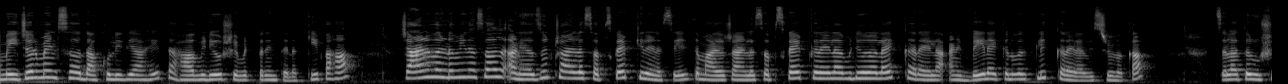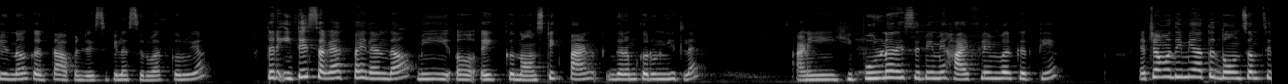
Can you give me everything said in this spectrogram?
मेजरमेंटसह दाखवलेली आहे. तर हा व्हिडिओ शेवटपर्यंत नक्की पहा. चॅनलवर नवीन असाल आणि अजून चॅनलला सबस्क्राईब केले नसेल तर माझ्या चॅनलला सबस्क्राईब करायला व्हिडिओला लाईक करायला आणि बेल आयकनवर क्लिक करायला विसरू नका. चला तर उशीर न करता आपण रेसिपीला सुरुवात करूया. तर इथे सगळ्यात पहिल्यांदा मी एक नॉनस्टिक पॅन गरम करून घेतला आहे आणि ही पूर्ण रेसिपी मी हाय फ्लेमवर करते आहे याच्यामध्ये मी आता दोन चमचे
